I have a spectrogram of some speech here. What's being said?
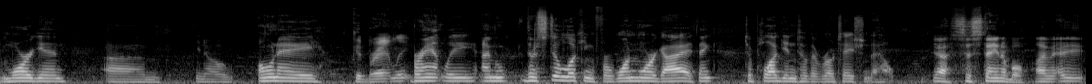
Morgan, um, you know One, Could Brantley? Brantley. I mean, they're still looking for one more guy. I think to plug into the rotation to help. Yeah, sustainable. I mean,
